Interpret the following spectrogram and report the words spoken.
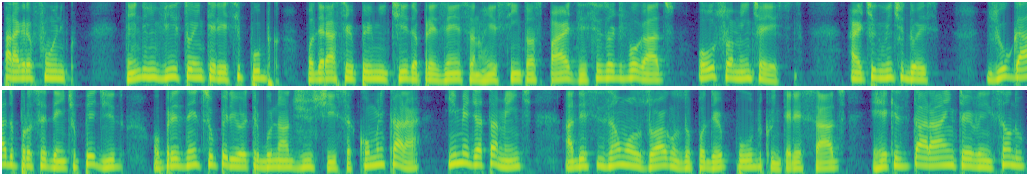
Parágrafo único. Tendo em vista o interesse público, poderá ser permitida a presença no recinto às partes e seus advogados, ou somente a estes. Artigo 22. Julgado procedente o pedido, o presidente Superior Tribunal de Justiça comunicará imediatamente a decisão aos órgãos do poder público interessados e requisitará a intervenção, do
